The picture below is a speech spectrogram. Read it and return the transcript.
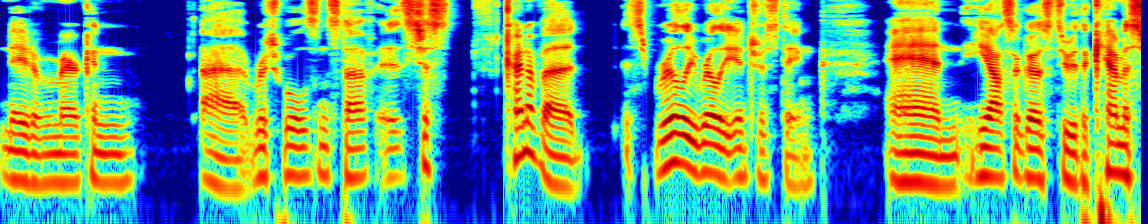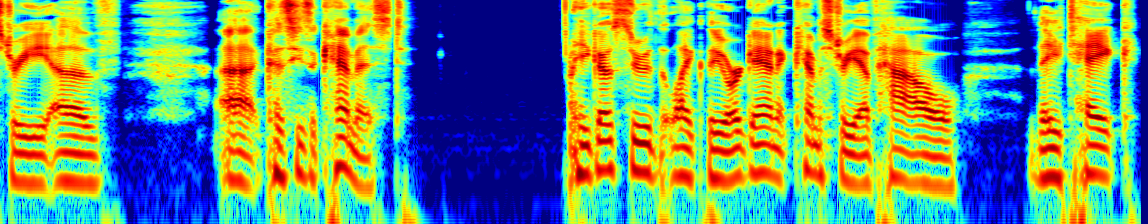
native american uh rituals and stuff. It's just kind of a it's really really interesting. And he also goes through the chemistry of because he's a chemist. He goes through the, like the organic chemistry of how they take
